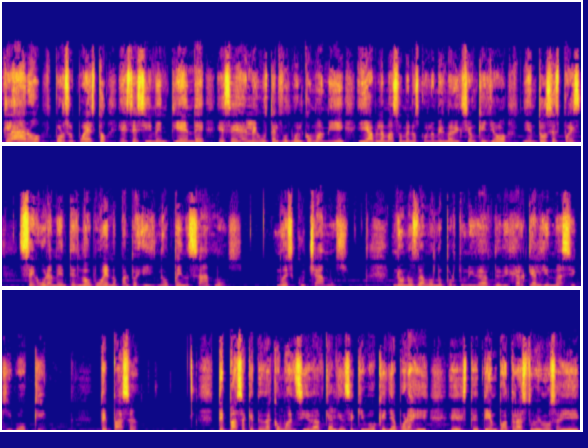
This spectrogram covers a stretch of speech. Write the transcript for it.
claro, por supuesto, ese sí me entiende, ese le gusta el fútbol como a mí y habla más o menos con la misma dicción que yo y entonces pues seguramente es lo bueno para y no pensamos, no escuchamos. No nos damos la oportunidad de dejar que alguien más se equivoque. ¿Te pasa? ¿Te pasa que te da como ansiedad que alguien se equivoque? Ya por ahí, este tiempo atrás tuvimos ahí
